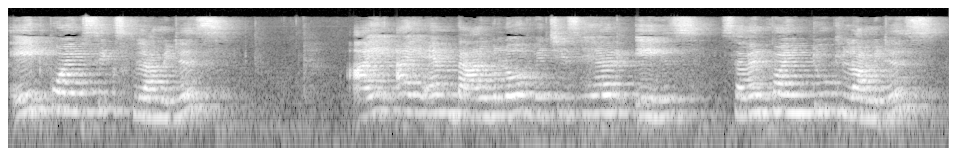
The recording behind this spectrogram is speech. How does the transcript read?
8.6 kilometers. IIM Bangalore which is here is 7.2 kilometers.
